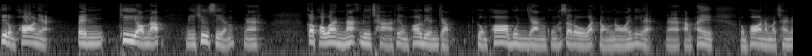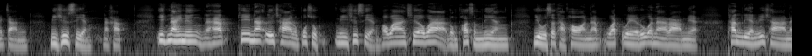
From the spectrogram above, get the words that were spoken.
ที่หลวงพ่อเนี่ยเป็นที่ยอมรับมีชื่อเสียงนะก็เพราะว่าณลือชาที่หลวงพ่อเรียนกับหลวงพ่อบุญยังคงคัสโรวัดหนองน้อยนี่แหละนะทำให้หลวงพ่อนำมาใช้ในการมีชื่อเสียงนะครับ อีกในหนึ่งนะครับที่ณลือชาหลวงปู่สุขมีชื่อเสียง เพราะว่าเชื่อว่าหลวงพ่อสำเนียงอยู่สถาพรนะครับวัดเวรุวนารามเนี่ยท่านเรียนวิชาใน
